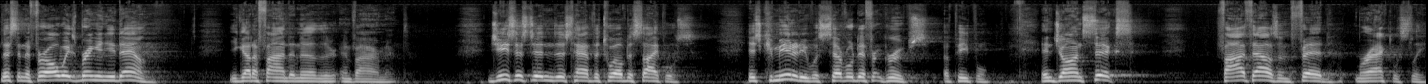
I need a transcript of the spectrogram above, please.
Listen, if they're always bringing you down, you got to find another environment. Jesus didn't just have the 12 disciples. His community was several different groups of people. In John 6, 5,000 fed miraculously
